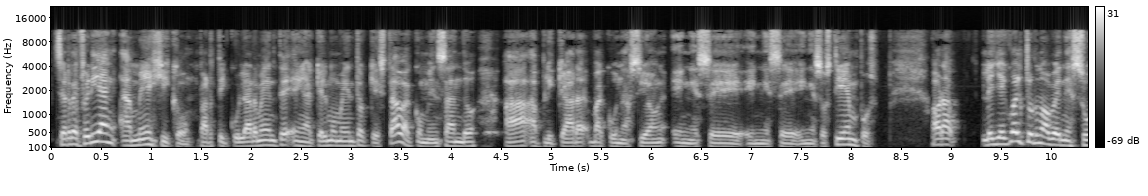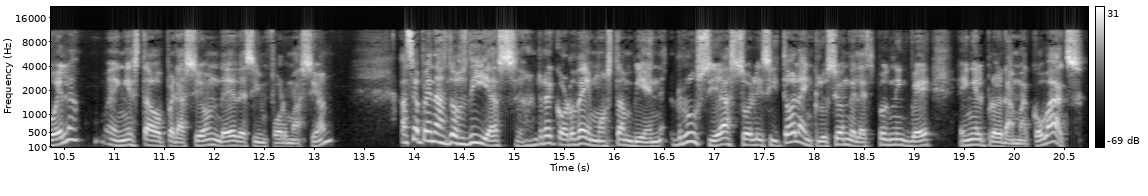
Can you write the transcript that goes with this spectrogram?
Se referían a México, particularmente en aquel momento que estaba comenzando a aplicar vacunación en, ese, en, ese, en esos tiempos. Ahora, ¿Le llegó el turno a Venezuela en esta operación de desinformación? Hace apenas dos días, recordemos también, Rusia solicitó la inclusión de la Sputnik B en el programa COVAX.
